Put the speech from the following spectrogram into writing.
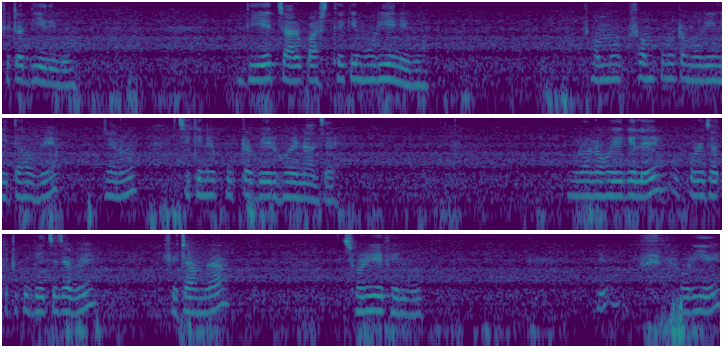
সেটা দিয়ে দিব। দিয়ে চারপাশ থেকে মুড়িয়ে নেব। সম্পূর্ণটা মুড়িয়ে নিতে হবে, যেন চিকেনের পুরটা বের হয়ে না যায়। মোড়ানো হয়ে গেলে উপরে যতটুকু বেঁচে যাবে সেটা আমরা ছড়িয়ে ফেলব। সরিয়ে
